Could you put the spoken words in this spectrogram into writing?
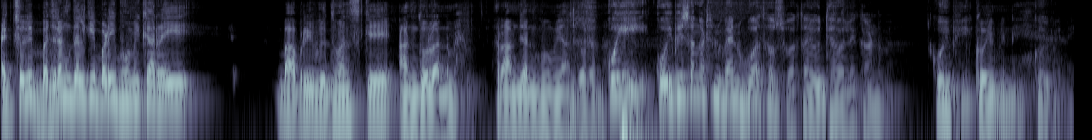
एक्चुअली बजरंग दल की बड़ी भूमिका रही बाबरी विध्वंस के आंदोलन में राम जन्मभूमि आंदोलन। कोई कोई भी संगठन बैन हुआ था उस वक्त अयोध्या वाले कांड में? कोई भी? कोई भी नहीं। कोई भी नहीं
